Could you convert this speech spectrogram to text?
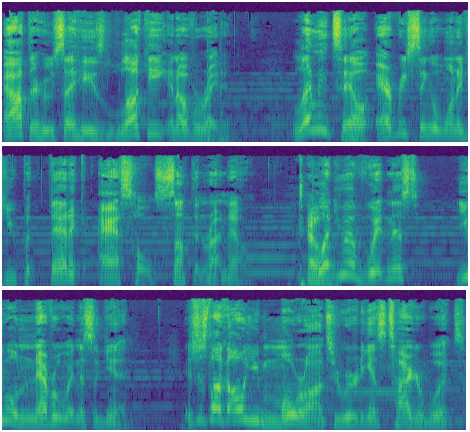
out there who say he's lucky and overrated. Let me tell hmm. every single one of you pathetic assholes something right now. Tell what him. you have witnessed, you will never witness again. It's just like all you morons who rooted against Tiger Woods.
